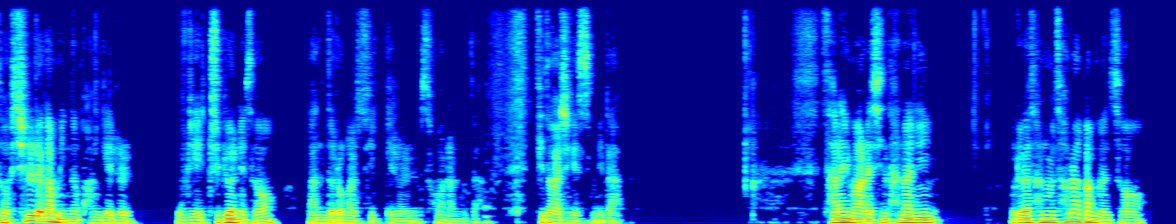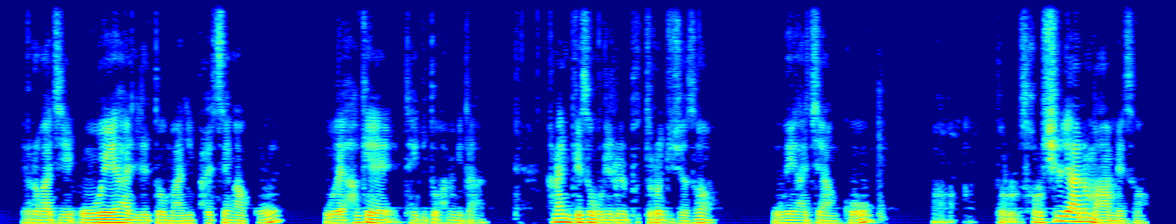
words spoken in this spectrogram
더 신뢰감 있는 관계를 우리의 주변에서 만들어갈 수 있기를 소원합니다. 기도하시겠습니다. 사랑이 많으신 하나님, 우리가 삶을 살아가면서 여러 가지 오해할 일도 많이 발생하고 오해하게 되기도 합니다. 하나님께서 우리를 붙들어 주셔서 오해하지 않고 어, 서로 신뢰하는 마음에서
